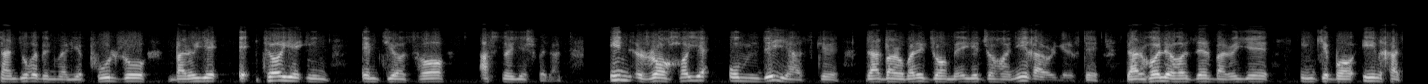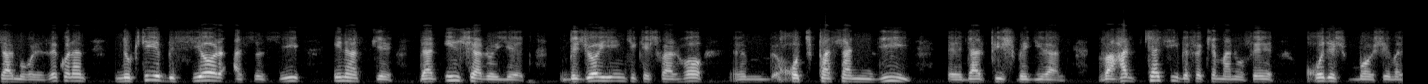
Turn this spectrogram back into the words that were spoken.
صندوق بینالمللی پول رو برای اعطای این امتیازها افزایش بدن. این راه های عمده ای هست که در برابر جامعه جهانی قرار گرفته. در حال حاضر برای اینکه با این خطر مبارزه کنند نکته بسیار اساسی این است که در این شرایط به جای اینکه کشورها خودپسندی در پیش بگیرند و هر کسی به فکر منافع خودش باشه و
